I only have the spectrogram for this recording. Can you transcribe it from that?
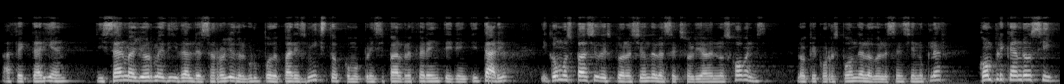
afectarían quizá en mayor medida el desarrollo del grupo de pares mixto como principal referente identitario y como espacio de exploración de la sexualidad en los jóvenes, lo que corresponde a la adolescencia nuclear, complicando así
